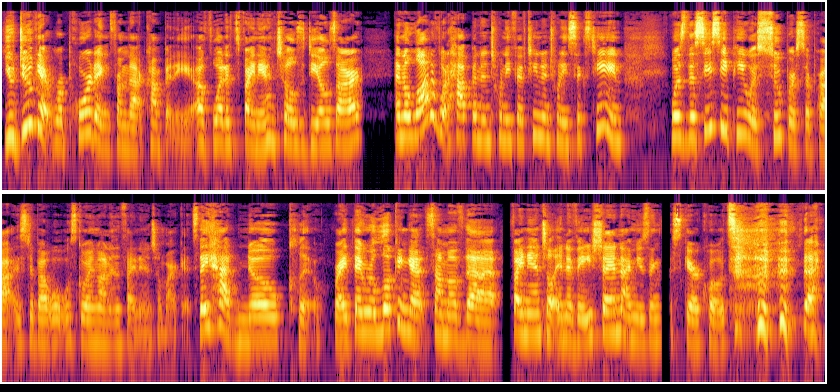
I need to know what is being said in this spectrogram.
you do get reporting from that company of what its financials deals are. And a lot of what happened in 2015 and 2016 was the CCP was super surprised about what was going on in the financial markets. They had no clue, right? They were looking at some of the financial innovation, I'm using scare quotes, that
